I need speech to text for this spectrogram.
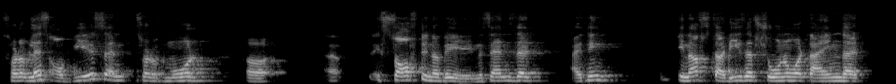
sort of less obvious and sort of more uh, uh, soft in a way, in the sense that I think enough studies have shown over time that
